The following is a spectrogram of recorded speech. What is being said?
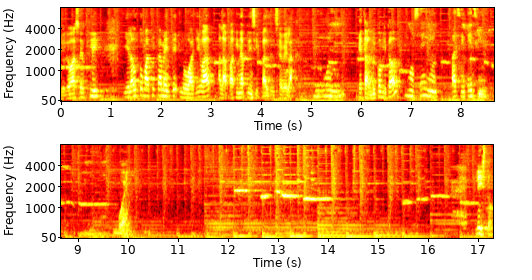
Yo le voy a hacer clic y él automáticamente lo va a llevar a la página principal del CBLAC. Bueno, ¿Qué tal? ¿Muy complicado? no, señor, facilísimo. Bueno. Listo.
